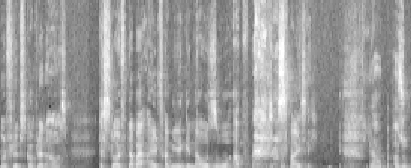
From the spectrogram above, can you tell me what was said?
und flippst komplett aus. Das läuft dabei allen Familien genau so ab. Das weiß ich. Ja, also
